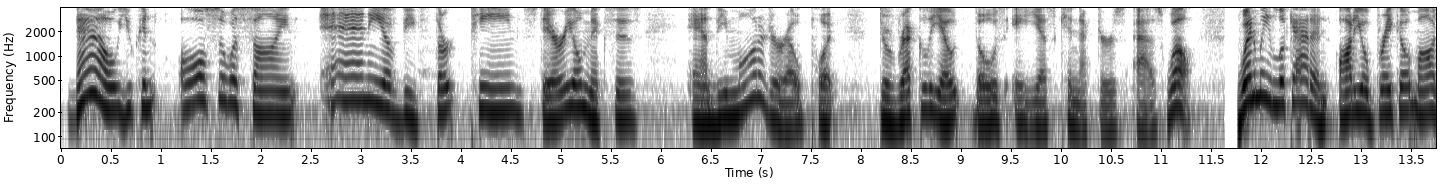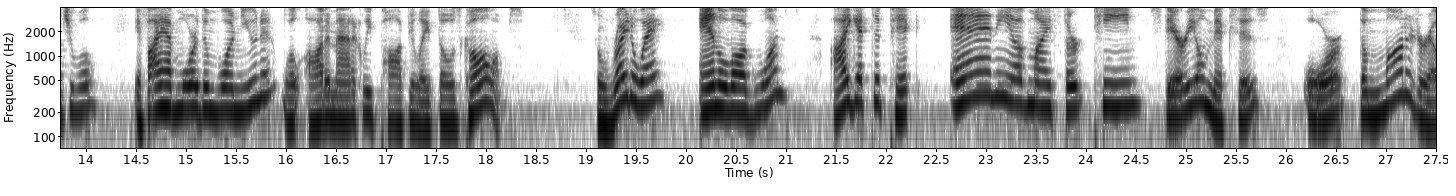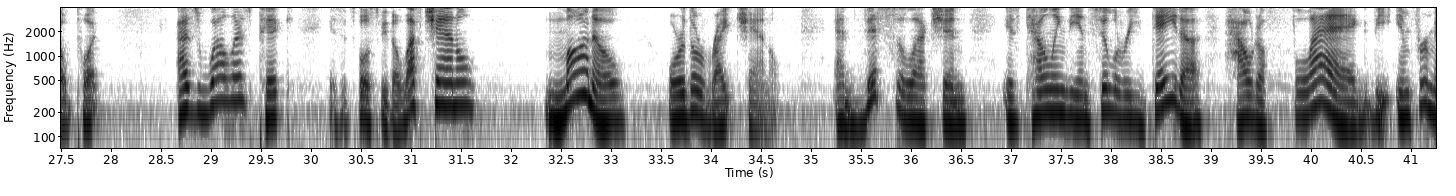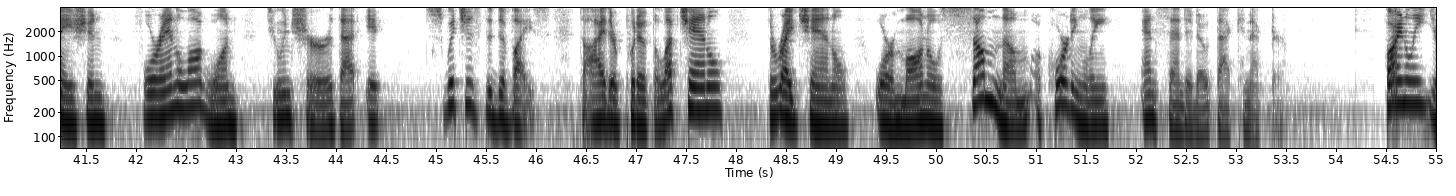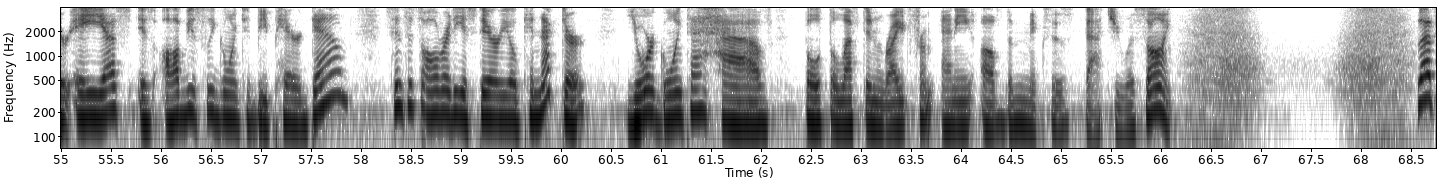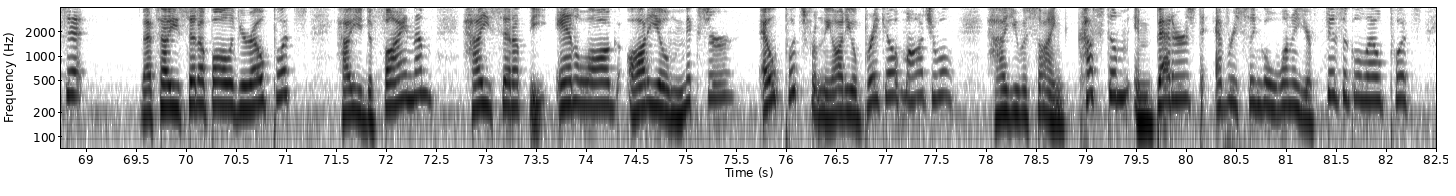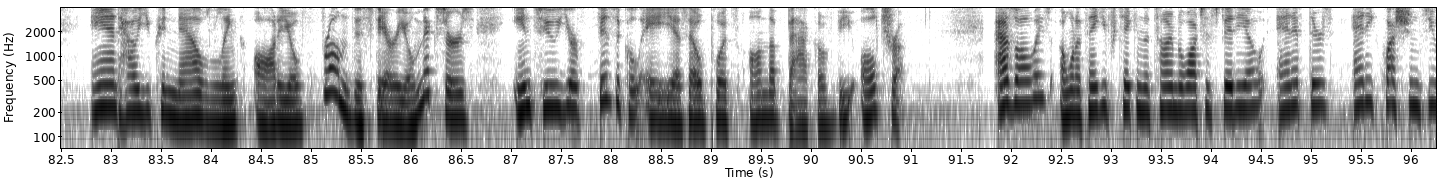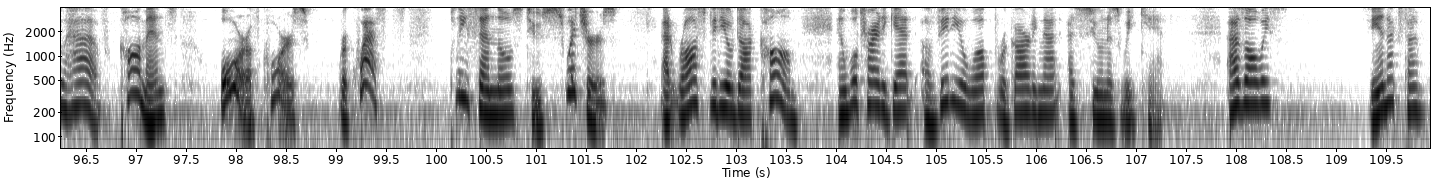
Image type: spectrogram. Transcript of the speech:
Now you can also assign any of the 13 stereo mixes and the monitor output directly out those AES connectors as well. When we look at an audio breakout module, if I have more than one unit, we'll automatically populate those columns. So right away, analog one, I get to pick any of my 13 stereo mixes or the monitor output, as well as pick is it supposed to be the left channel, mono, or the right channel? And this selection is telling the ancillary data how to flag the information for analog 1 to ensure that it switches the device to either put out the left channel, the right channel, or mono sum them accordingly and send it out that connector. Finally, your AES is obviously going to be paired down since it's already a stereo connector, you're going to have both the left and right from any of the mixes that you assign. That's it. That's how you set up all of your outputs, how you define them, how you set up the analog audio mixer outputs from the audio breakout module, how you assign custom embedders to every single one of your physical outputs, and how you can now link audio from the stereo mixers into your physical AES outputs on the back of the Ultra. As always, I want to thank you for taking the time to watch this video, and if there's any questions you have, comments, or of course, requests, please send those to switchers at rossvideo.com and we'll try to get a video up regarding that as soon as we can. As always, see you next time.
